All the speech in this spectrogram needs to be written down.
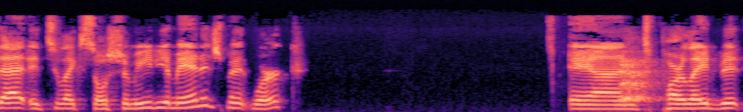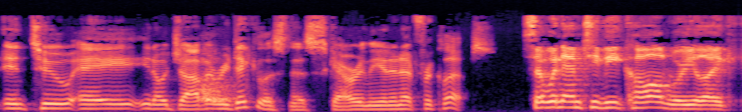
that into like social media management work and parlayed it into a, you know, job at ridiculousness, scouring the internet for clips. So when MTV called, were you like,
